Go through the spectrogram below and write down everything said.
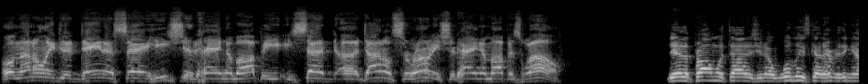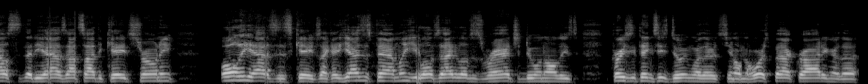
Well, not only did Dana say he should hang him up, he, he said uh, Donald Cerrone should hang him up as well. Yeah, the problem with that is, you know, Woodley's got everything else that he has outside the cage. Cerrone, all he has is his cage. Like he has his family. He loves that. He loves his ranch and doing all these crazy things he's doing, whether it's you know the horseback riding or the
